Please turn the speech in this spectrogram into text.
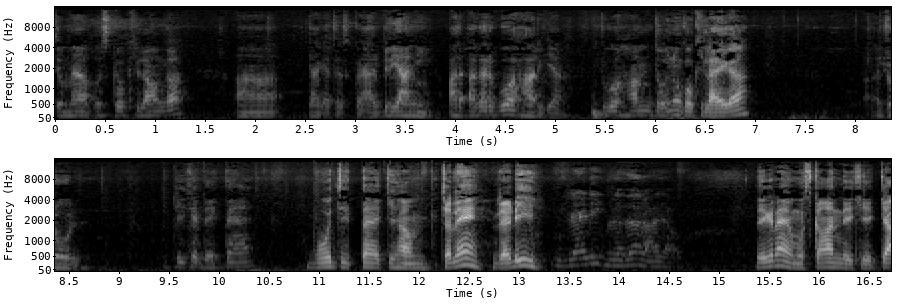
तो मैं उसको खिलाऊँगा क्या कहते हैं उसको यार, बिरयानी। और अगर वो हार गया तो वो हम दोनों को खिलाएगा, रोल। तो ठीक है, देखते हैं। वो जीतता है कि हम चलें। रेडी रेडी ब्रदर आ जाओ। देख रहे हैं मुस्कान देखिए क्या?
